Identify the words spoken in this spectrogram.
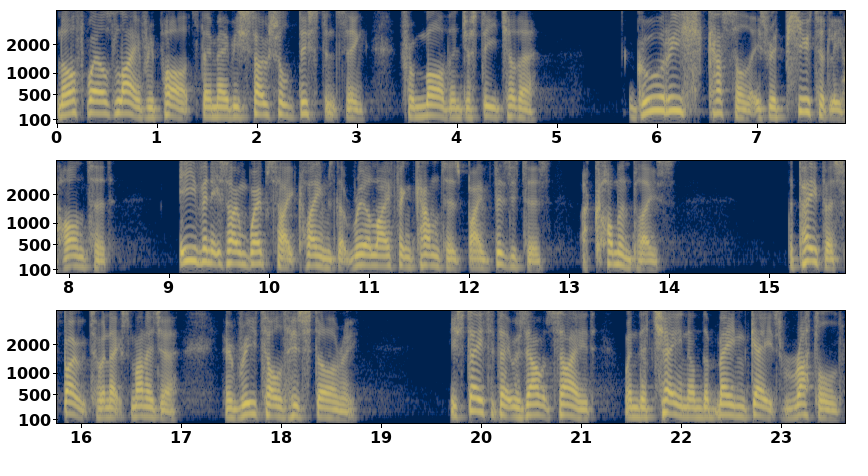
North Wales Live reports there may be social distancing from more than just each other. Gwrych Castle is reputedly haunted. Even its own website claims that real life encounters by visitors are commonplace. The paper spoke to an ex manager who retold his story. He stated that he was outside when the chain on the main gates rattled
